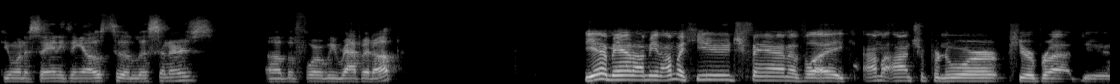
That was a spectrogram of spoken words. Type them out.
Do you want to say anything else to the listeners uh, before we wrap it up? Yeah, man. I mean, I'm a huge fan of like I'm an entrepreneur, purebred, dude.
